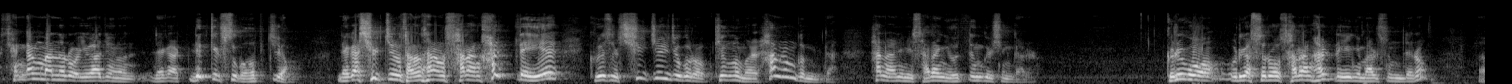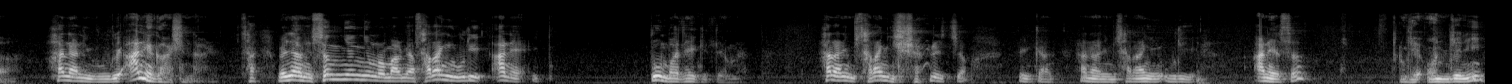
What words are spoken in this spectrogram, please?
생각만으로 이 가지고는 내가 느낄 수가 없죠. 내가 실제로 다른 사람을 사랑할 때에 그것을 실질적으로 경험을 하는 겁니다. 하나님이 사랑이 어떤 것인가를. 그리고 우리가 서로 사랑할 때 여기 말씀대로 어, 하나님이 우리 안에 가신다. 왜냐하면 성령님으로 말하면 사랑이 우리 안에 부음받아 있기 때문에 하나님 사랑이라 그랬죠. 그러니까 하나님 사랑이 우리 안에서 이제 온전히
